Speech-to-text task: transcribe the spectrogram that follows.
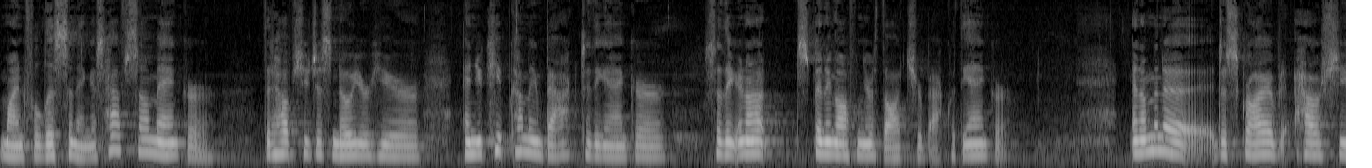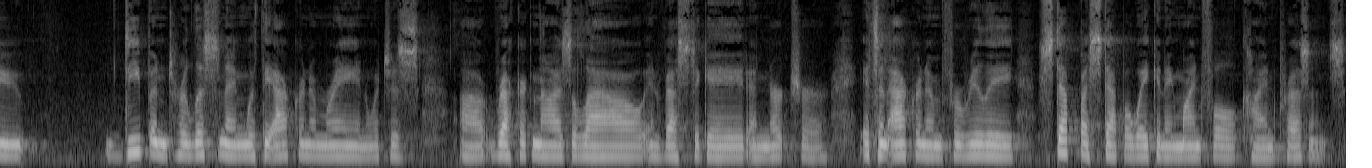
mindful listening, is have some anchor that helps you just know you're here, and you keep coming back to the anchor so that you're not spinning off in your thoughts, you're back with the anchor. And I'm going to describe how she deepened her listening with the acronym RAIN, which is uh, recognize, allow, investigate, and nurture. It's an acronym for really step by step awakening mindful, kind presence.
